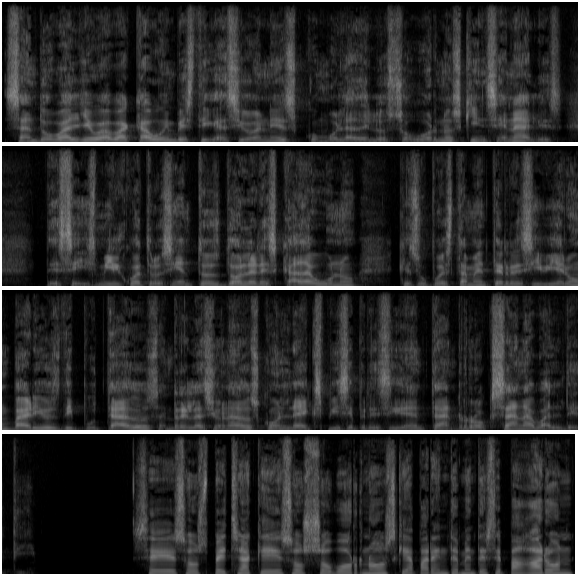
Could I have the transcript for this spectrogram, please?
Sandoval llevaba a cabo investigaciones como la de los sobornos quincenales de 6.400 dólares cada uno que supuestamente recibieron varios diputados relacionados con la ex vicepresidenta Roxana Valdetti. Se sospecha que esos sobornos, que aparentemente se pagaron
